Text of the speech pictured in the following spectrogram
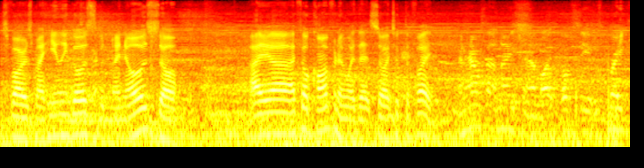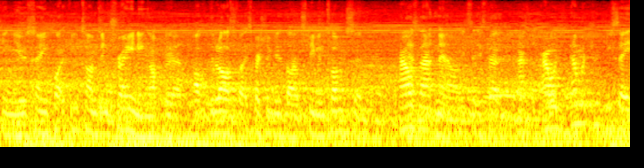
as far as my healing goes with my nose. So I uh, I felt confident with it, so I took the fight. And how's that nose now? Like, obviously it was breaking. You were saying quite a few times in training up the, up the last fight, especially with like Stephen Thompson. How's that now? Is, is that how, how much would you say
